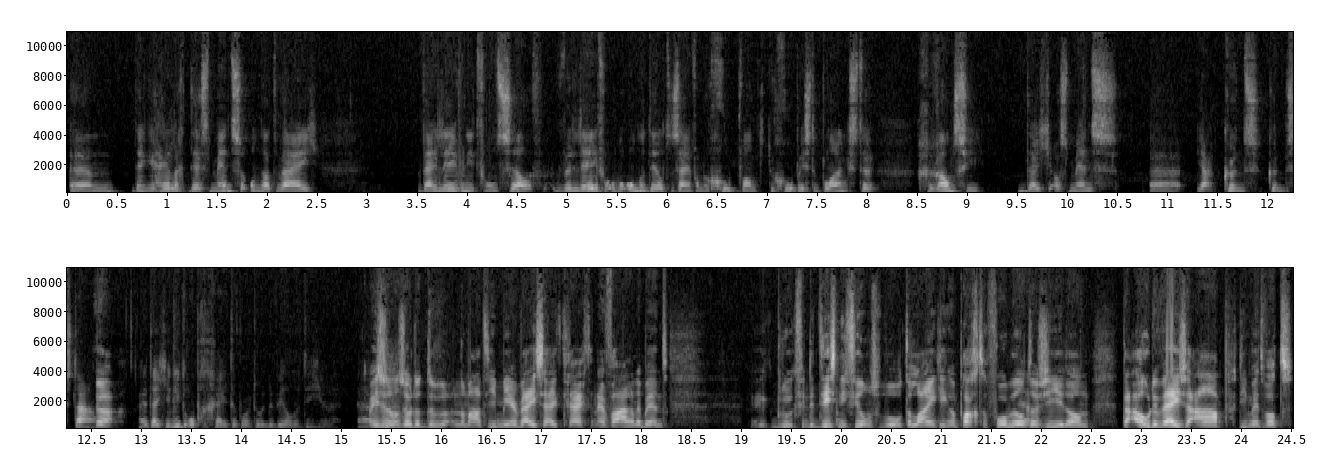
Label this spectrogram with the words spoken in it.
um, denk ik, heel erg des mensen, omdat wij wij leven niet voor onszelf. We leven om onderdeel te zijn van een groep, want de groep is de belangrijkste garantie dat je als mens uh, ja, kunt, kunt bestaan. Ja. dat je niet opgegeten wordt door de wilde dieren. maar is het dan zo dat de, naarmate je meer wijsheid krijgt en ervarener bent, ik bedoel, ik vind de Disney-films bijvoorbeeld, The Lion King, een prachtig voorbeeld. Daar zie je dan de oude wijze aap die met wat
